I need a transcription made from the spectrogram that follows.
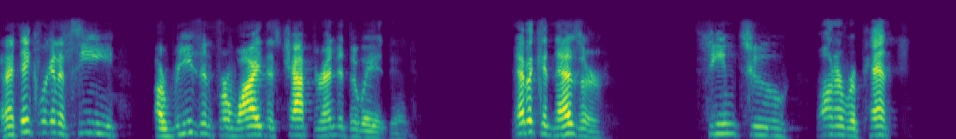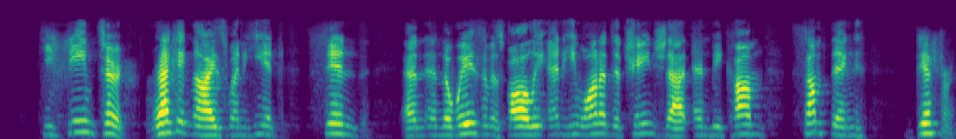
And I think we're going to see a reason for why this chapter ended the way it did. Nebuchadnezzar seemed to want to repent. He seemed to recognize when he had sinned and, and the ways of his folly, and he wanted to change that and become something different.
